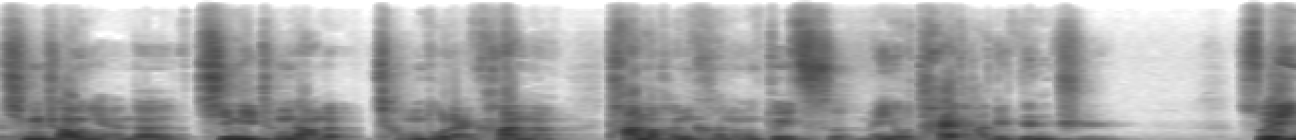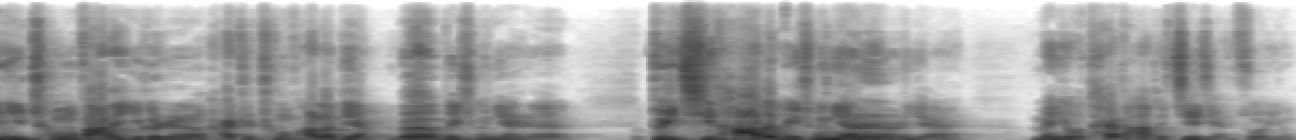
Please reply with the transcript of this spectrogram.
青少年的心理成长的程度来看呢。他们很可能对此没有太大的认知，所以你惩罚了一个人，还是惩罚了两个未成年人，对其他的未成年人而言没有太大的借鉴作用。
